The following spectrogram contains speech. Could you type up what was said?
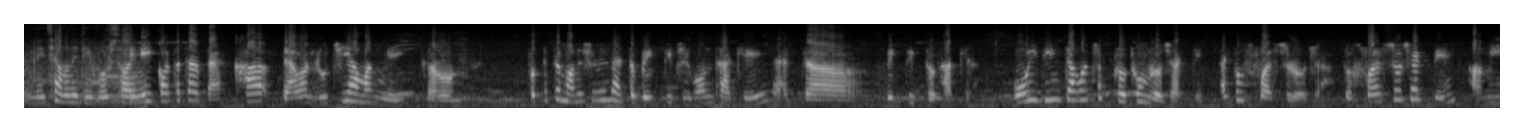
টাইম নিচ্ছে আমাদের ডিভোর্স হয়নি। এই কথাটার ব্যাখ্যা দেওয়ার রুচি আমার নেই, কারণ প্রত্যেকটা মানুষেরই না একটা ব্যক্তি জীবন থাকে, একটা ব্যক্তিত্ব থাকে। ওই দিনটা হচ্ছে প্রথম রোজার দিন, একদম ফার্স্ট রোজা। তো ফার্স্ট রোজার দিন আমি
